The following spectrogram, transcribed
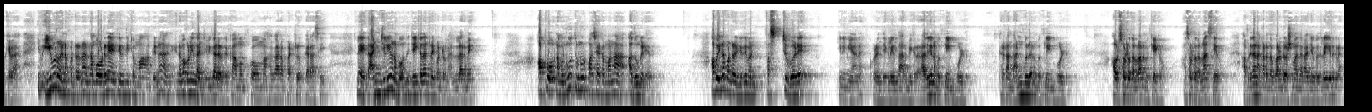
ஓகேவா இப்போ இவரும் என்ன பண்ணுறாருன்னா நம்ம உடனே திருந்திட்டோமா அப்படின்னா நமக்குள்ளேயும் இந்த அஞ்சு விகாரம் இருக்குது காமம் கோபம் அகங்காரம் பற்று பேராசை. இல்லை இந்த அஞ்சுலேயும் நம்ம வந்து ஜெயிக்க தான் ட்ரை பண்ணுறோங்க எல்லாருமே. அப்போது நம்ம நூற்றுக்கு நூறு பாஸ் ஆகிட்டோம்னா அதுவும் கிடையாது. அப்போ என்ன பண்ணுறாரு இறைவன்? ஃபஸ்ட்டு வேர்டே இனிமையான குழந்தைகளையும் ஆரம்பிக்கிறார். அதுலேயும் நம்ம க்ளீன் போல்டு கரெக்டாக அந்த அன்பில் நம்ம க்ளீன் போல்டு அவர் சொல்கிறதெல்லாம் நம்ம கேட்குறோம். அவர் சொல்கிறதெல்லாம் சேரும் அப்படி தான் நான் கடந்த பன்னெண்டு வருஷமாக இந்த ராஜயோகத்தில் இருக்கிறேன்.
